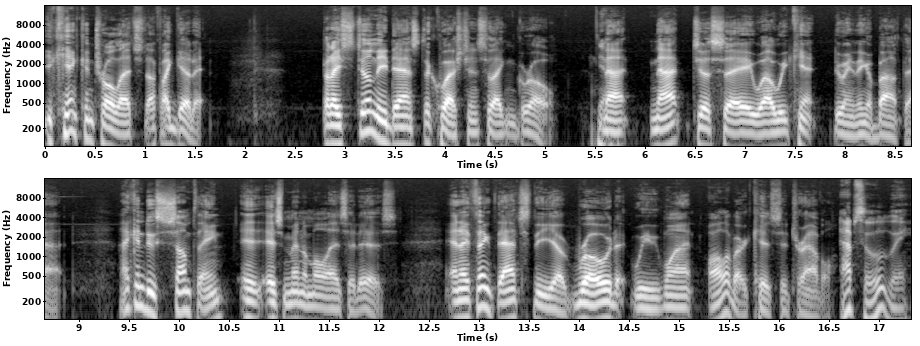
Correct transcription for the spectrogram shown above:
you can't control that stuff. I get it. But I still need to ask the question so I can grow. Yeah. Not, not just say, well, we can't do anything about that. I can do something as minimal as it is. And I think that's the uh, road we want all of our kids to travel. Absolutely.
